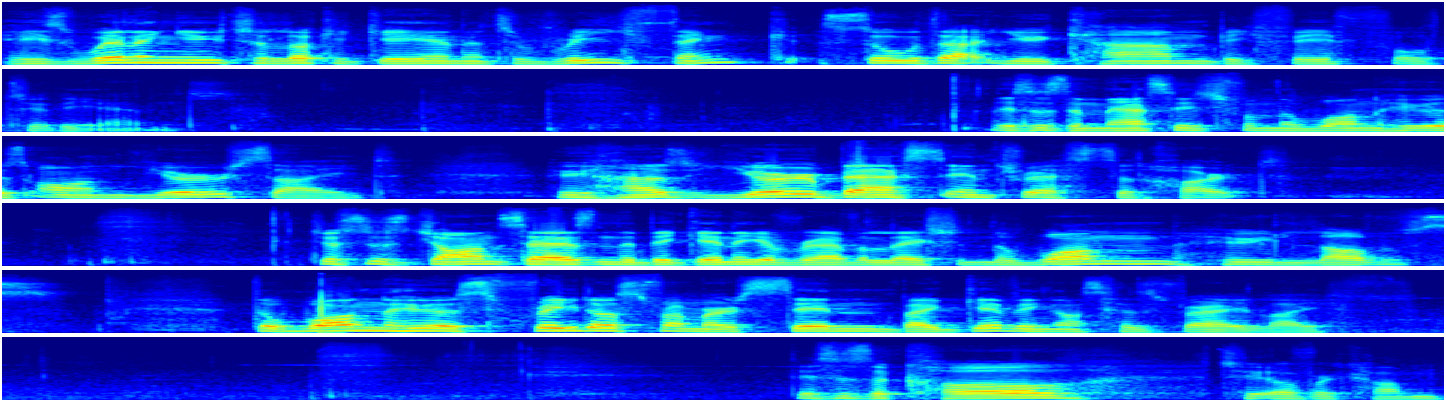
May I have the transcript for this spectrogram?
He's willing you to look again and to rethink so that you can be faithful to the end. This is a message from the one who is on your side, who has your best interests at heart. Just as John says in the beginning of Revelation, the one who loves, the one who has freed us from our sin by giving us his very life. This is a call to overcome.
